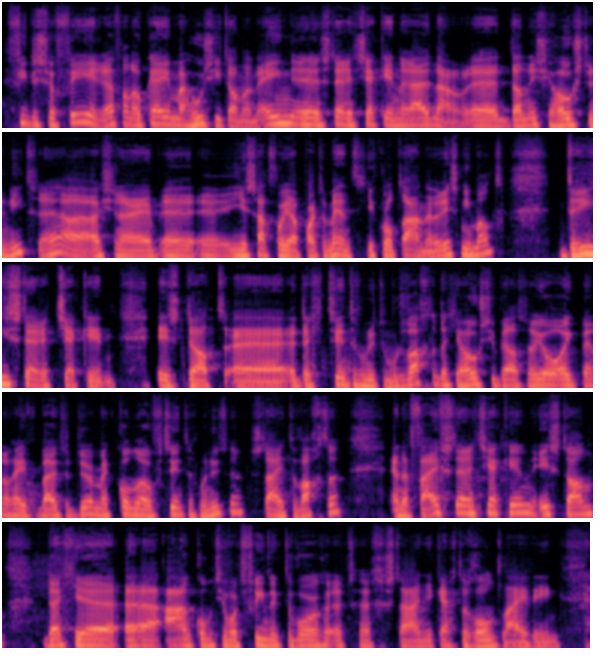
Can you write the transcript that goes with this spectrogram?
filosoferen van oké, maar hoe ziet dan een één uh, sterren check-in eruit? Nou, uh, dan is je host er niet. Hè? Als je naar, uh, je staat voor je appartement, je klopt aan en er is niemand. Drie sterren check-in is dat, dat je 20 minuten moet wachten. Dat je host je belt van joh, ik ben nog even buiten de deur, maar ik kom over 20 minuten. Sta je te wachten. En een vijf sterren check-in is dan dat je aankomt, je wordt vriendelijk te woord gestaan, je krijgt een rondleiding.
